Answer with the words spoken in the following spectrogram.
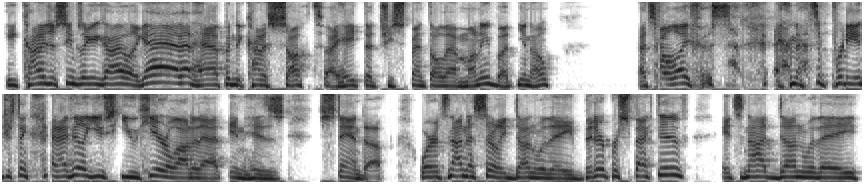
He kind of just seems like a guy like, ah, that happened. It kind of sucked. I hate that she spent all that money, but you know, that's how life is. And that's a pretty interesting. And I feel like you you hear a lot of that in his stand up, where it's not necessarily done with a bitter perspective. It's not done with a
